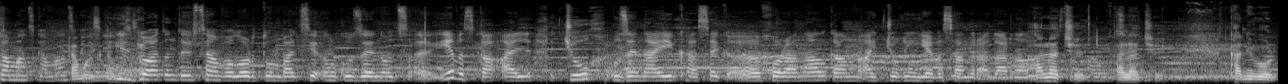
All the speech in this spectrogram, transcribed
կամած կամած իսկ գյուղատնտեսության ոլորտում բացի ընկուզենոց եւս կա այլ ճյուղ կուզենայիք ասեք խորանալ կամ այդ ճյուղին եւս անդրադառնալ հալա չէ հալա չէ քանի որ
